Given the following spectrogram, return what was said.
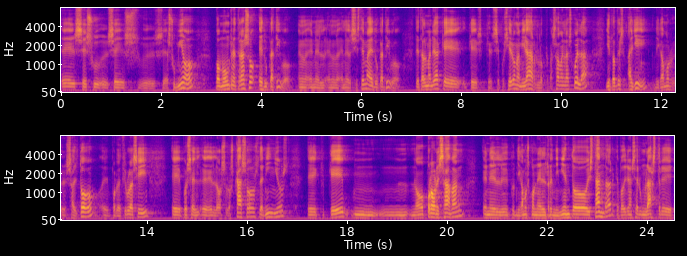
eh, se, asumió como un retraso educativo en, el, sistema educativo, de tal manera que, se pusieron a mirar lo que pasaba en la escuela y entonces allí, digamos, saltó, eh, por decirlo así, pues los, casos de niños que mm, no progresaban en el, digamos, con el rendimiento estándar, que podrían ser un lastre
